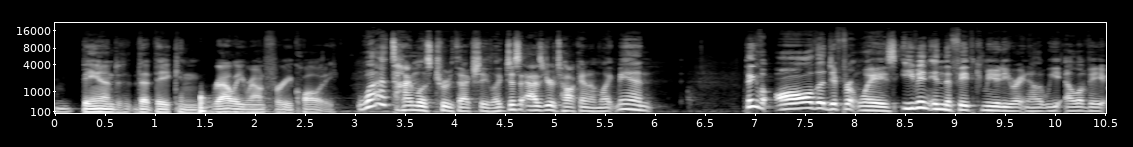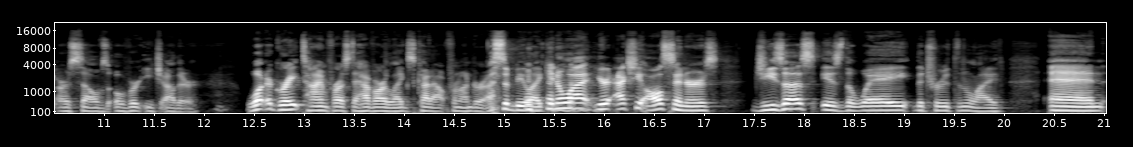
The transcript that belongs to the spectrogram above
band that they can rally around for equality. What a timeless truth actually. Like just as you're talking i'm like man think of all the different ways even in the faith community right now that we elevate ourselves over each other. What a great time for us to have our legs cut out from under us and be like you know what? You're actually all sinners. Jesus is the way the truth and the life. And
